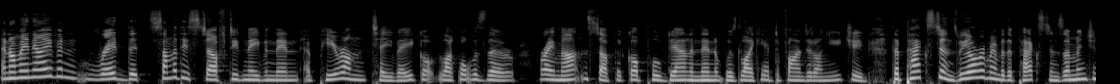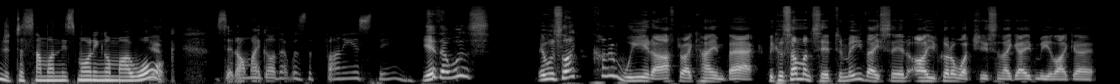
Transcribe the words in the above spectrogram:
and I mean, I even read that some of this stuff didn't even then appear on TV. Got like what was the Ray Martin stuff that got pulled down, and then it was like you had to find it on YouTube. The Paxtons. We all remember the Paxtons. I mentioned it to someone this morning on my walk. I said, "Oh my god, that was the funniest thing." Yeah, that was. It was like kind of weird after I came back because someone said to me, they said, "Oh, you've got to watch this," and they gave me like a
